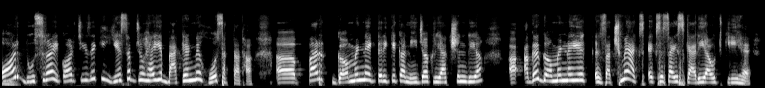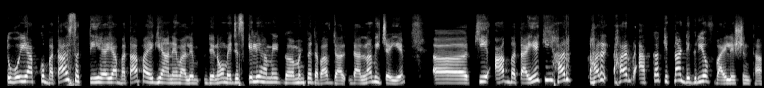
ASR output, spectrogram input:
और दूसरा एक और चीज़ है कि ये सब जो है ये बैकएंड में हो सकता था। आ, पर गवर्नमेंट ने एक तरीके का नीजक रिएक्शन दिया। आ, अगर गवर्नमेंट ने ये सच में एक्सरसाइज कैरी आउट की है तो वो ये आपको बता सकती है या बता पाएगी आने वाले दिनों में जिसके लिए हमें गवर्नमेंट पे दबाव डाल, डालना भी चाहिए। आ, कि आप बताइए कि हर हर हर ऐप का कितना डिग्री ऑफ़ वायलेशन था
